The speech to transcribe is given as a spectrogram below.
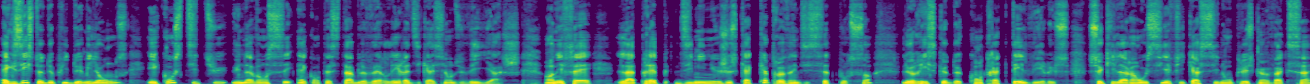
existe depuis 2011 et constitue une avancée incontestable vers l'éradication du VIH. En effet, la PrEP diminue jusqu'à 97% le risque de contracter le virus, ce qui la rend aussi efficace sinon plus qu'un vaccin,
